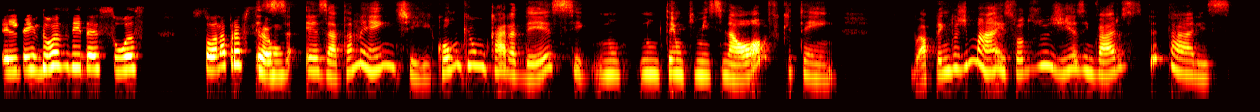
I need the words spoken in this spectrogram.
ele tem duas vidas suas só na profissão. Exa- exatamente. E Como que um cara desse não, não tem o que me ensinar? Óbvio que tem. Aprendo demais, todos os dias, em vários detalhes.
